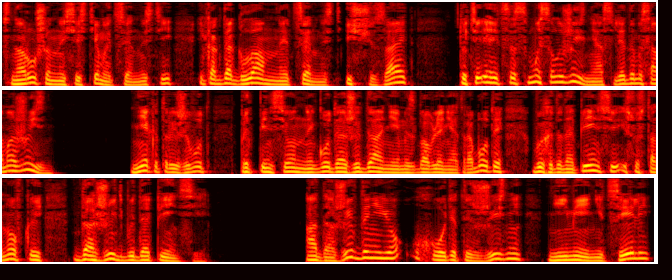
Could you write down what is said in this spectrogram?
с нарушенной системой ценностей, и когда главная ценность исчезает, то теряется смысл жизни, а следом и сама жизнь. Некоторые живут предпенсионные годы ожиданием избавления от работы, выхода на пенсию и с установкой «дожить бы до пенсии». А дожив до нее, уходят из жизни, не имея ни целей,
